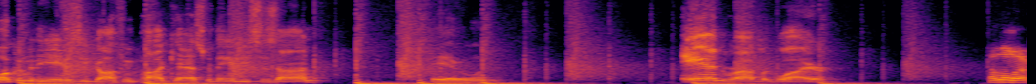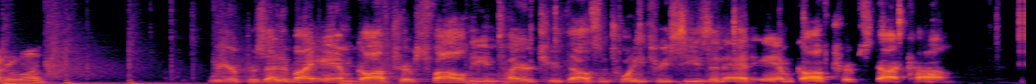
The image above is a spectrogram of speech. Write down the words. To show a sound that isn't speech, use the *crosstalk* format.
Welcome to the A to Z Golfing Podcast with Andy Cezanne Hey everyone. and Rob Maguire. Hello, everyone. We are presented by AM Golf Trips. Follow the entire 2023 season at amgolftrips.com.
